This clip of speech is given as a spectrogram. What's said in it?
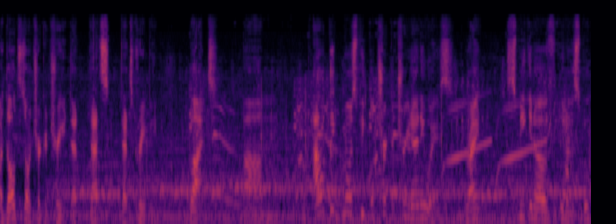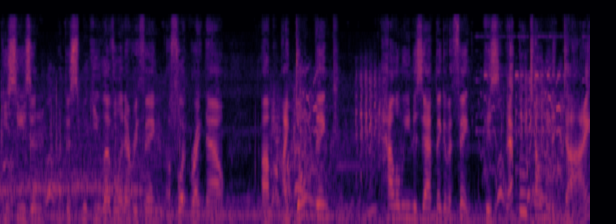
Adults don't trick or treat. That that's that's creepy. But um, I don't think most people trick or treat, anyways, right? Speaking of you know the spooky season with the spooky level and everything afoot right now, um, I don't think Halloween is that big of a thing. Is that Boo telling me to die?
